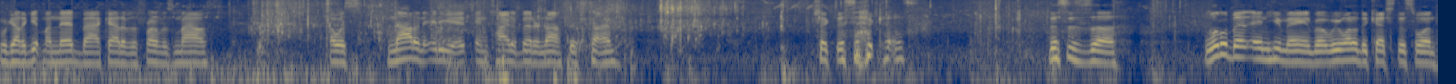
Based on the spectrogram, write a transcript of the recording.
We gotta get my Ned back out of the front of his mouth. I was not an idiot and tied a better knot this time. Check this out, guys. This is uh, a little bit inhumane, but we wanted to catch this one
